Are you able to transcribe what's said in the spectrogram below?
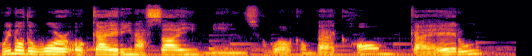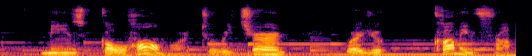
we know the word okaeri nasai means welcome back home. Kaeru means go home or to return where you're coming from.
